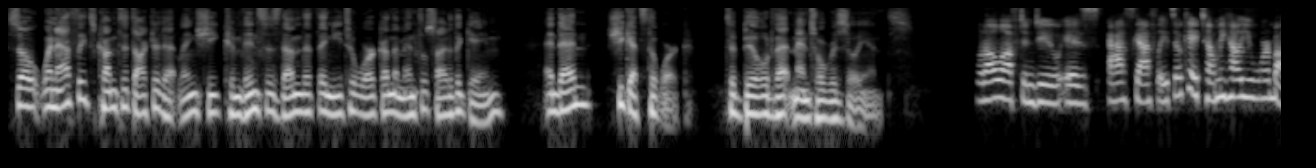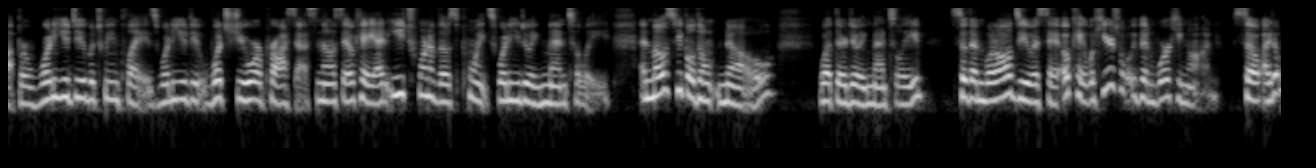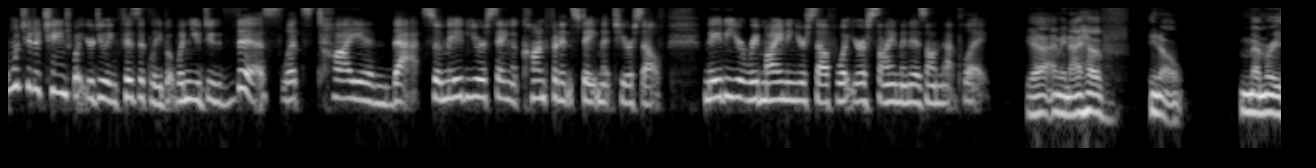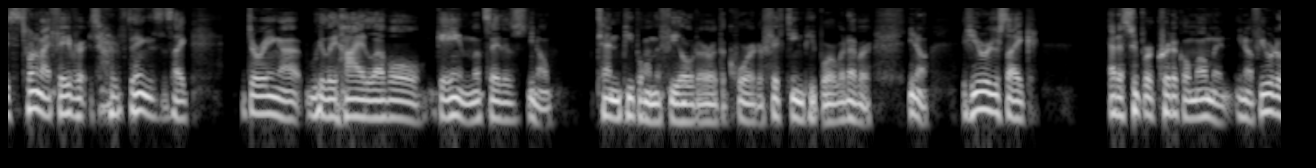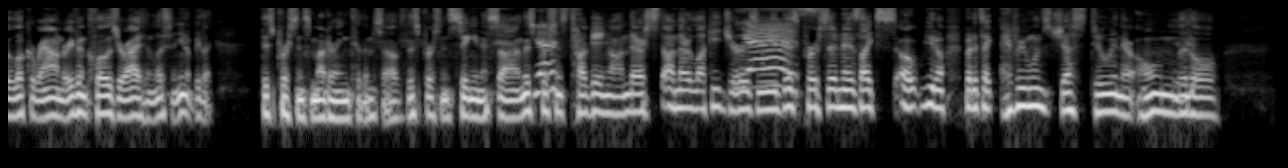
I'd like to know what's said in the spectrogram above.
So when athletes come to Dr. Detling, she convinces them that they need to work on the mental side of the game. And then she gets to work to build that mental resilience. What I'll often do is ask athletes, okay, tell me how you warm up, or what do you do between plays? What do you do? What's your process? And then I'll say, okay, at each one of those points, what are you doing mentally? And most people don't know what they're doing mentally. So then what I'll do is say, okay, well, here's what we've been working on. So I don't want you to change what you're doing physically, but when you do this, let's tie in that. So maybe you're saying a confident statement to yourself. Maybe you're reminding yourself what your assignment is on that play. Yeah. I mean, I have, you know, memories. It's one of my favorite sort of things. It's like during a really high level game, let's say there's, you know, 10 people on the field or the court or 15 people or whatever, you know, if you were just like, at a super critical moment, you know, if you were to look around or even close your eyes and listen, you know, be like, this person's muttering to themselves. This person's singing a song. This yes. person's tugging on their on their lucky jersey. Yes. This person is like, so you know, but it's like everyone's just doing their own mm-hmm. little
